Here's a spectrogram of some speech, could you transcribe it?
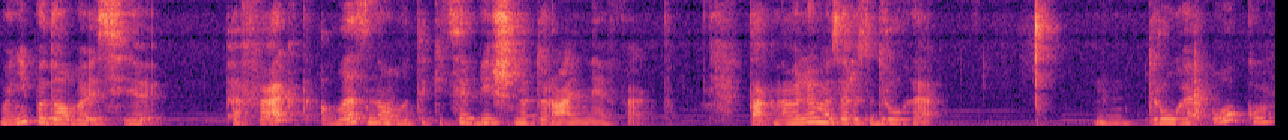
мені подобається ефект, але знову таки це більш натуральний ефект. Так, намалюємо зараз друге, друге око.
